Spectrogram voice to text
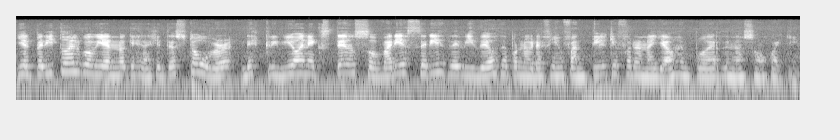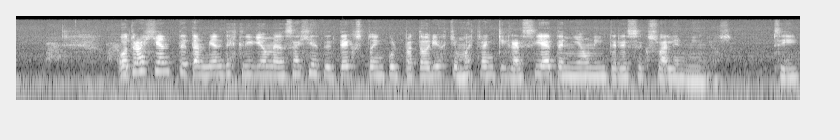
y el perito del gobierno, que es el agente Stover, describió en extenso varias series de videos de pornografía infantil que fueron hallados en poder de Nazón Joaquín. Otro agente también describió mensajes de texto inculpatorios que muestran que García tenía un interés sexual en niños. ¿sí?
